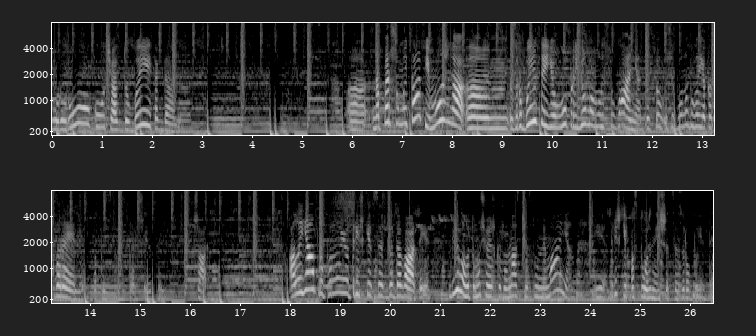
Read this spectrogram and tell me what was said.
пору року, час доби і так далі. Е, На першому етапі можна ем, зробити його прийомом лисування, тобто, щоб воно було як акварелі записано перший оцей шар. Але я пропоную трішки все ж додавати білого, тому що я ж кажу, у нас часу немає, і трішки пастозніше це зробити.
